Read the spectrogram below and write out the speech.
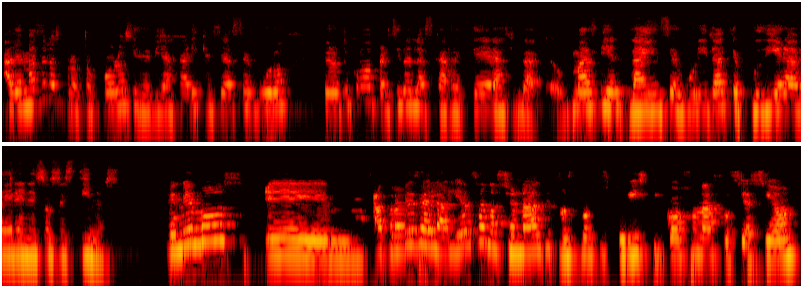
Además de los protocolos y de viajar y que sea seguro, pero tú cómo percibes las carreteras, más bien la inseguridad que pudiera haber en esos destinos. Tenemos eh, a través de la Alianza Nacional de Transportes Turísticos una asociación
